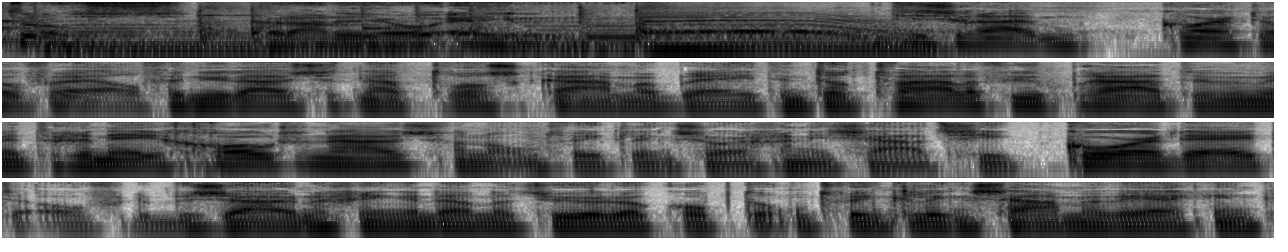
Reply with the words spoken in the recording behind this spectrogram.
Tros, Radio 1. Het is ruim kwart over elf en u luistert naar Tros Kamerbreed. En tot twaalf uur praten we met René Grotenhuis van de ontwikkelingsorganisatie Coordate... over de bezuinigingen dan natuurlijk op de ontwikkelingssamenwerking.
